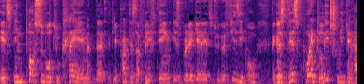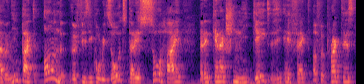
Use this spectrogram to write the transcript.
it's impossible to claim that the practice of lifting is relegated to the physical because this quite literally can have an impact on the physical results that is so high that it can actually negate the effect of a practice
